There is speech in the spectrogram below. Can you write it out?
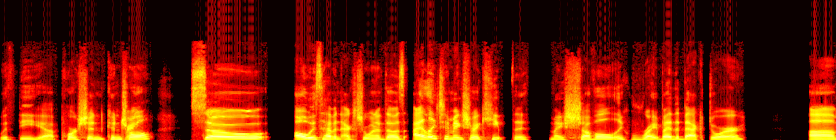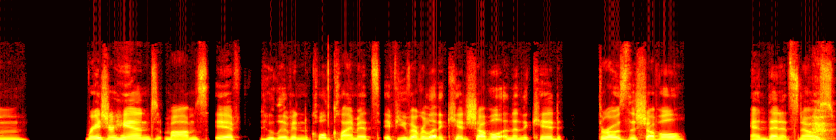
with the uh, portion control. So always have an extra one of those. I like to make sure I keep the my shovel like right by the back door. Um, raise your hand, moms, if who live in cold climates, if you've ever let a kid shovel and then the kid throws the shovel and then it snows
